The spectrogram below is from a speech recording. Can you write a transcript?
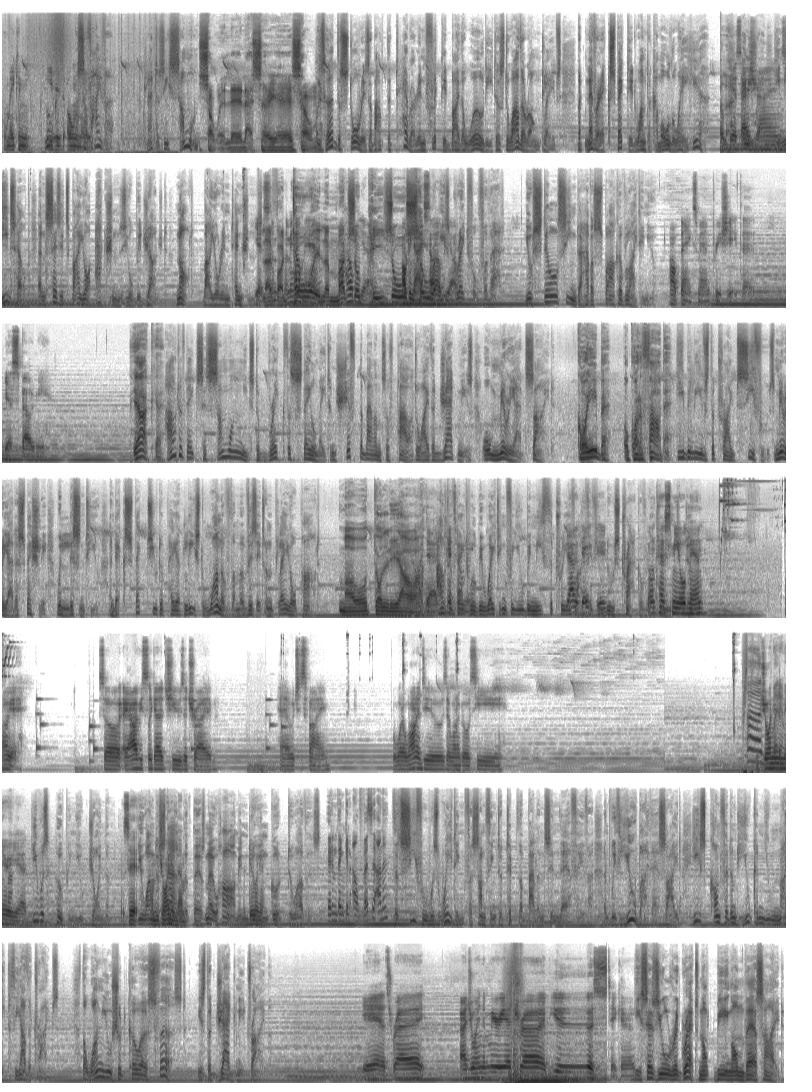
We'll make him Look, eat his own a leg. survivor. Glad to see someone. He's He's heard the stories about the terror inflicted by the World Eaters to other enclaves, but never expected one to come all the way here. PSI Anyway, he needs help and says it's by your actions you'll be judged, not by your intentions. Yes, let, me- let me help, man. I'll help you. I'll be nice. I'll help He's you out. grateful for that. You still seem to have a spark of light in you. Oh, thanks, man. Appreciate that. Yes, spouted me. Jake. Out of date says someone needs to break the stalemate and shift the balance of power to either Jagni's or Myriad's side. Koibe o Korfabe. He believes the tribe Sifus, Myriad especially, will listen to you and expects you to pay at least one of them a visit and play your part. Maoto My Out of date will be waiting for you beneath the tree Out of of life date, if you dude. lose track of Don't test me, old do. man. Okay. So I obviously gotta choose a tribe, uh, which is fine. But what I want to do is I want to go see. Ah, joining the whatever. Myriad. He was hoping you'd join them. That's it. You I'm joining understand them. that there's no harm in doing doing good to others. Erin denken Alvese, Anne. The Sifu was waiting for something to tip the balance in their favor, and with you by their side, he's confident you can unite the other tribes. The one you should coerce first is the Jagni tribe. Yeah, that's right. I joined the Myriad tribe. Yes. Take care of. He says you'll regret not being on their side.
